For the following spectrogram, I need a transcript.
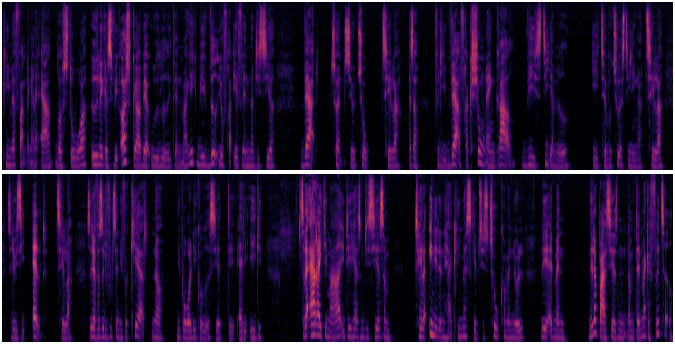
klimaforandringerne er, hvor store ødelæggelser vi også gør ved at udlede i Danmark. Ikke? Vi ved jo fra FN, når de siger, hvert ton CO2 tæller. Altså, fordi hver fraktion af en grad, vi stiger med i temperaturstigninger, tæller. Så det vil sige, alt tæller. Så derfor så er det fuldstændig forkert, når Nye lige går ud og siger, at det er det ikke. Så der er rigtig meget i det her, som de siger, som taler ind i den her klimaskepsis 2.0, ved at man netop bare siger sådan, at Danmark er fritaget.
